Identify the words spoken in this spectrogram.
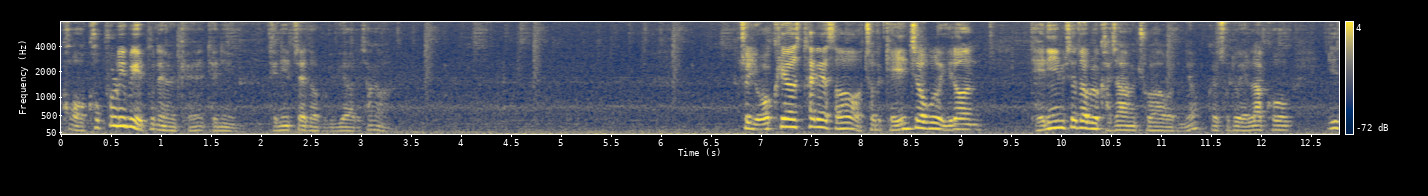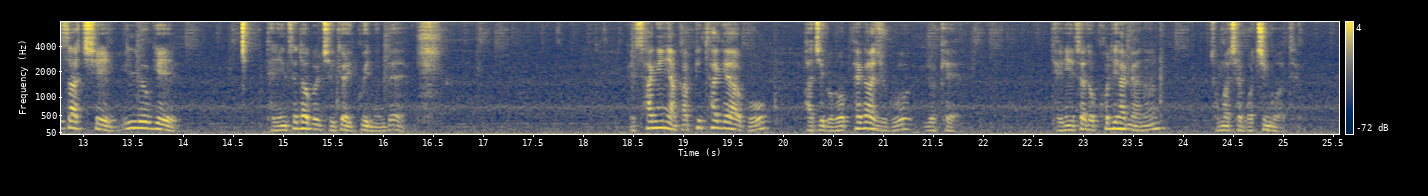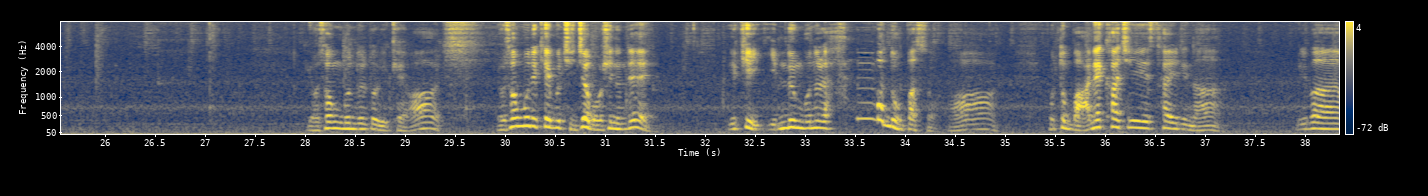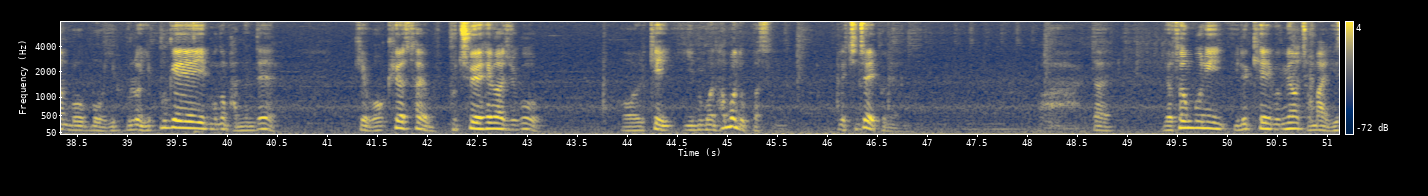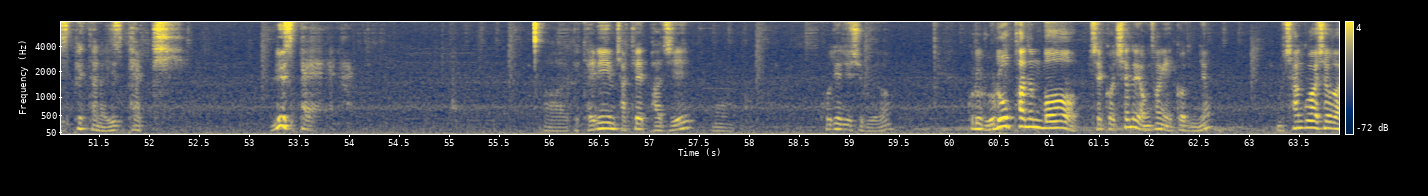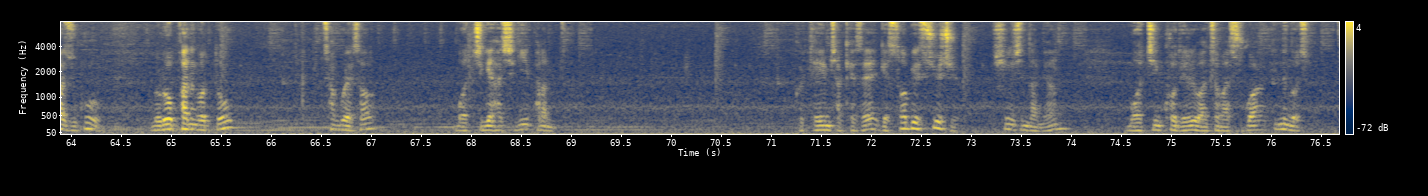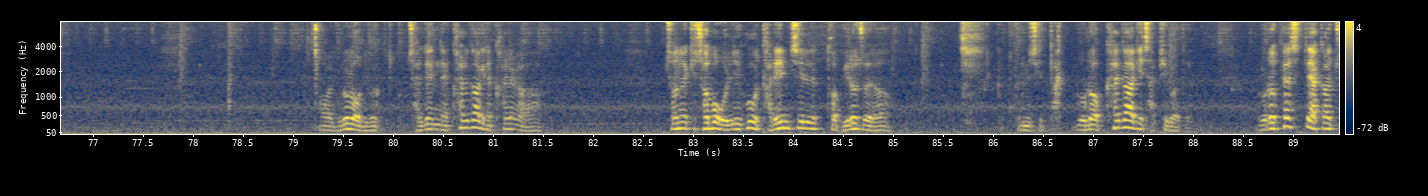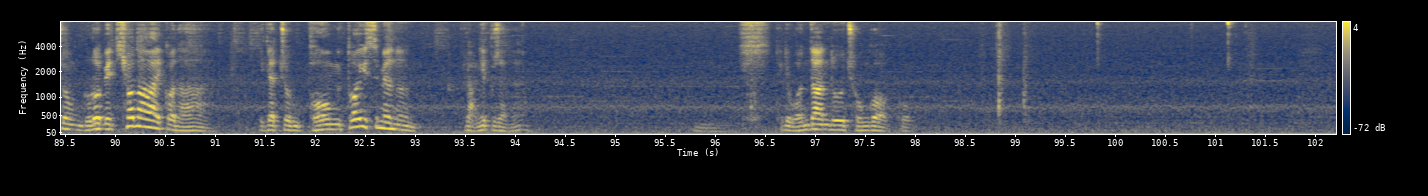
어, 커플립이 예쁘네요, 이렇게. 데님. 데님 setup으로 위아래 상하. 저 워크웨어 스타일에서 저도 개인적으로 이런 데님 setup을 가장 좋아하거든요. 그래서 저도 엘라코 147, 161 데님 setup을 즐겨 입고 있는데 상의는 약간 fit하게 하고 바지 roll up 해가지고 이렇게 데님 setup 코디하면은 정말 제일 멋진 것 같아요. 여성분들도 이렇게 아 여성분 이렇게 입으면 진짜 멋있는데 이렇게 입는 분을 한 번도 못 봤어. 아 보통 뭐 아메카지 스타일이나 일반 뭐 뭐 물론 이쁘게 입은 건 봤는데 이렇게 워크웨어 스타일 부츠에 해가지고 어 이렇게 입은 건 한 번도 못 봤습니다. 근데 진짜 예쁘네요. 와 일단 여성분이 이렇게 입으면 정말 respect하나 respect respect 아 이렇게 데님 자켓 바지 어, 코디해 주시고요. 그리고 roll up 하는 법 제 거 채널 영상에 있거든요. 뭐 참고하셔가지고 roll up 하는 것도 참고해서 멋지게 하시기 바랍니다. 그 데님 자켓에 이렇게 서비스 슈즈 신으신다면 멋진 코디를 완성할 수가 있는 거죠. 어, roll up 이거 잘 됐네. 칼각이네, 칼각. 저는 이렇게 접어 올리고 다림질 더 밀어줘요. 그러면 이렇게 딱 roll up 칼각이 잡히거든. roll up 했을 때 약간 좀 roll up이 튀어나와 있거나 이게 좀 벙 떠 있으면은 별로 안 예쁘잖아요. 음, 되게 원단도 좋은 것 같고.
